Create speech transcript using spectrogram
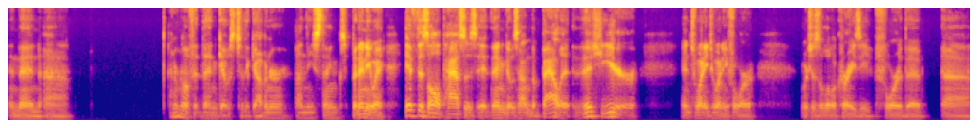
And then uh, I don't know if it then goes to the governor on these things. But anyway, if this all passes, it then goes on the ballot this year in 2024, which is a little crazy for the uh,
